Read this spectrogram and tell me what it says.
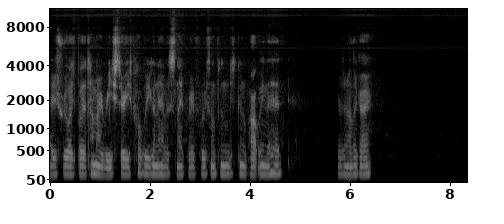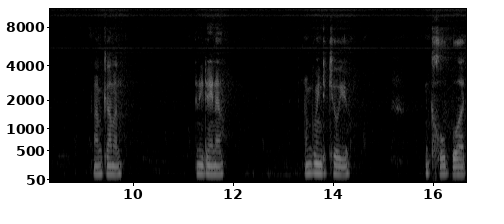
I just realized by the time I reach there, he's probably going to have a sniper rifle or something, just going to pop me in the head. There's another guy. I'm coming. Any day now. I'm going to kill you. In cold blood.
